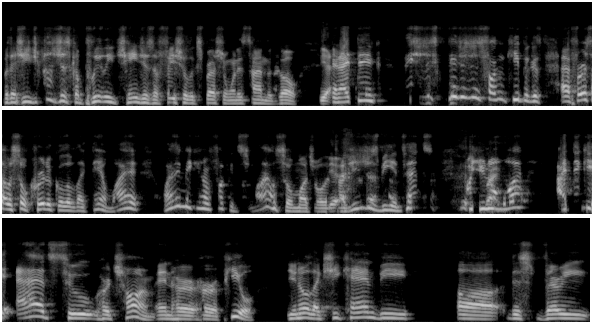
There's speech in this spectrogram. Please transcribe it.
but that she just- just completely changes her facial expression when it's time to go. Yeah. and I think they should just they should just fucking keep it because at first I was so critical of like, damn, why why are they making her fucking smile so much all the Yeah. time? She should just be intense. But you Right. know what? I think it adds to her charm and her her appeal. You know, like she can be uh this very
